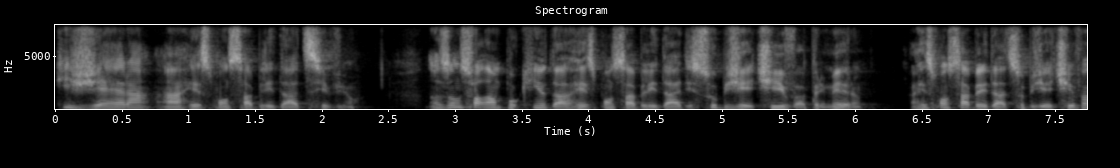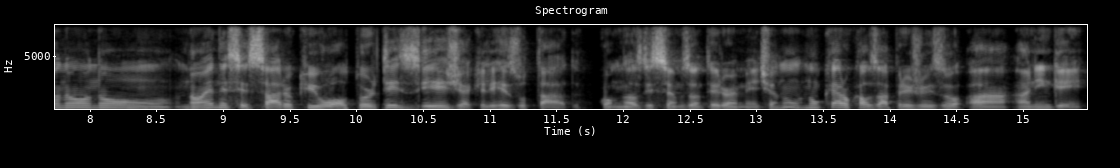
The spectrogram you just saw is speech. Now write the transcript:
que gera a responsabilidade civil. Nós vamos falar um pouquinho da responsabilidade subjetiva primeiro. A responsabilidade subjetiva não, não, não é necessário que o autor deseje aquele resultado, como nós dissemos anteriormente. Eu não, não quero causar prejuízo a, a ninguém,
